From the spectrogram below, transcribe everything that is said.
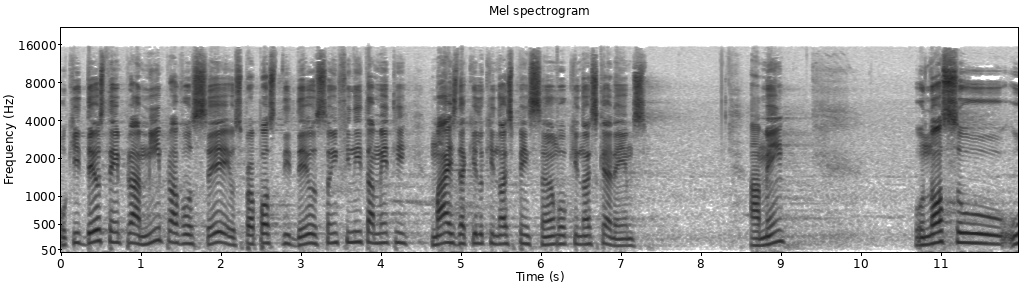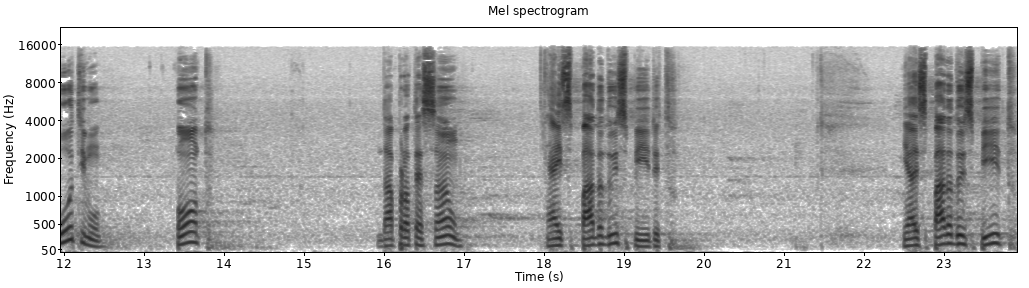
O que Deus tem para mim e para você, os propósitos de Deus são infinitamente mais daquilo que nós pensamos ou que nós queremos. Amém? O nosso último ponto da proteção é a espada do Espírito. E a espada do Espírito,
